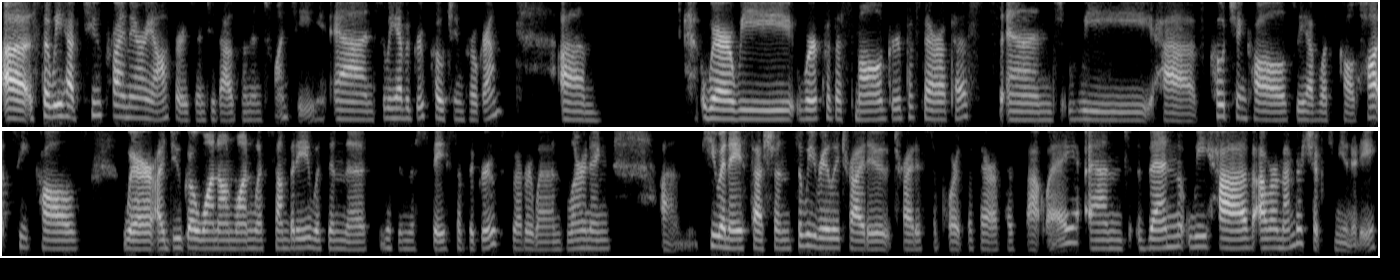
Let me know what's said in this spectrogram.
Uh, so we have two primary offers in 2020. And so we have a group coaching program. Um, where we work with a small group of therapists and we have coaching calls we have what's called hot seat calls where i do go one-on-one with somebody within the within the space of the group so everyone's learning um, q&a sessions. So we really try to try to support the therapist that way. And then we have our membership community.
